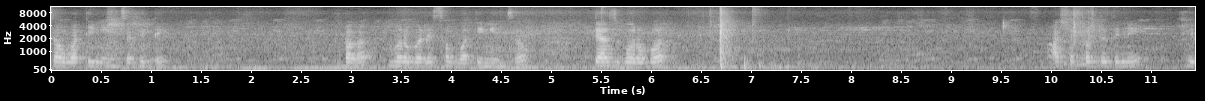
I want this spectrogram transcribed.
सव्वा तीन इंच घेते. बघा बरोबर आहे सव्वा तीन इंच. त्याचबरोबर अशा पद्धतीने हे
